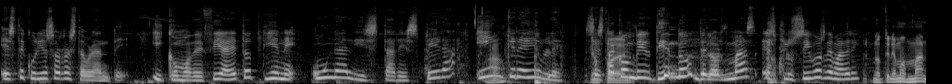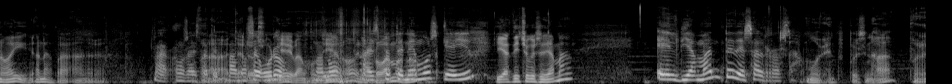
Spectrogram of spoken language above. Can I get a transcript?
este curioso restaurante. Y como decía Eto, tiene una lista de espera increíble. Se No está convirtiendo de los más exclusivos de Madrid. No tenemos mano ahí, Ana. para- Va, vamos a te- vamos seguro. día vamos No, día, a ¿no? tenemos que ir ¿Y has dicho que se llama? el diamante de sal rosa. Muy bien, pues nada, pues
